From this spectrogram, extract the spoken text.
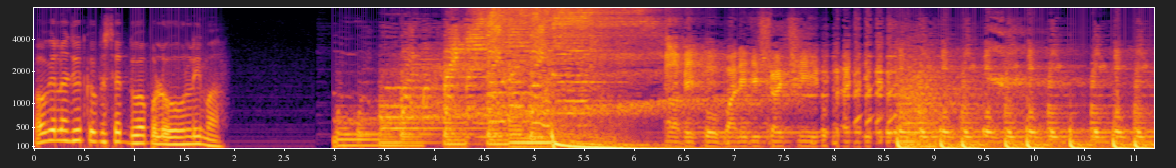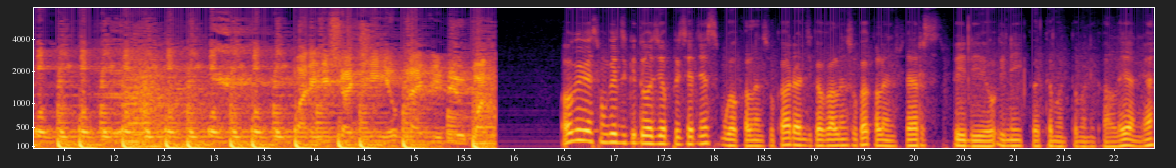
Oke lanjut ke preset 25 Ficou vale de shortinho pra Vale Oke guys mungkin segitu aja presetnya. Semoga kalian suka dan jika kalian suka kalian share video ini ke teman-teman kalian ya.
